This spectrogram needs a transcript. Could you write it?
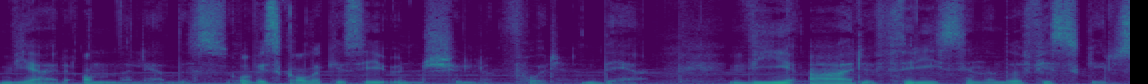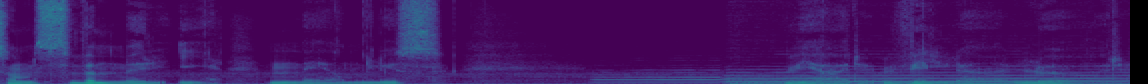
Vi er annerledes, og vi skal ikke si unnskyld for det. Vi er frisinnede fisker som svømmer i neonlys. Vi er ville løver.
